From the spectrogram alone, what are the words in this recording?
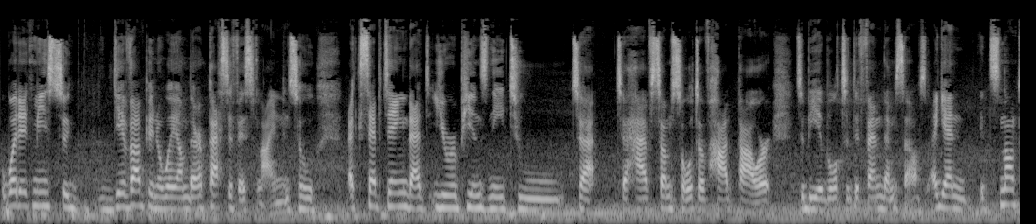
what it means to give up in a way on their pacifist line. And so accepting that Europeans need to, to, to have some sort of hard power to be able to defend themselves. Again, it's not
